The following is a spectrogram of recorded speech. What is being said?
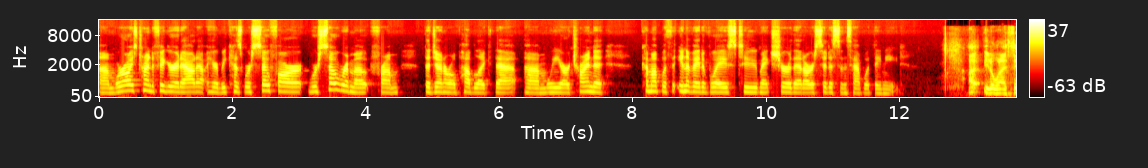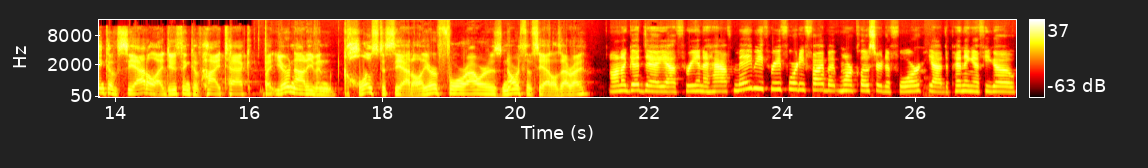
Um, we're always trying to figure it out out here because we're so far, we're so remote from the general public that um, we are trying to come up with innovative ways to make sure that our citizens have what they need. I, you know, when I think of Seattle, I do think of high tech, but you're not even close to Seattle. You're four hours north of Seattle. Is that right? On a good day, yeah, three and a half, maybe 345, but more closer to four. Yeah, depending if you go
